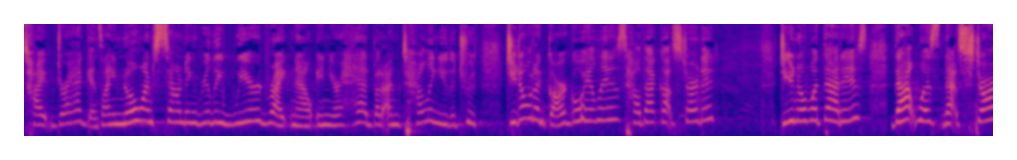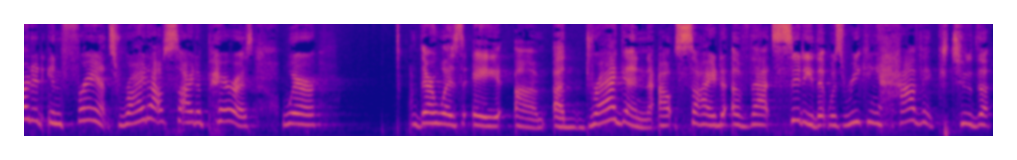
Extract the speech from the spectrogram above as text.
type dragons. I know I'm sounding really weird right now in your head, but I'm telling you the truth. Do you know what a gargoyle is? How that got started? Do you know what that is? That was that started in France, right outside of Paris, where there was a, um, a dragon outside of that city that was wreaking havoc to the,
